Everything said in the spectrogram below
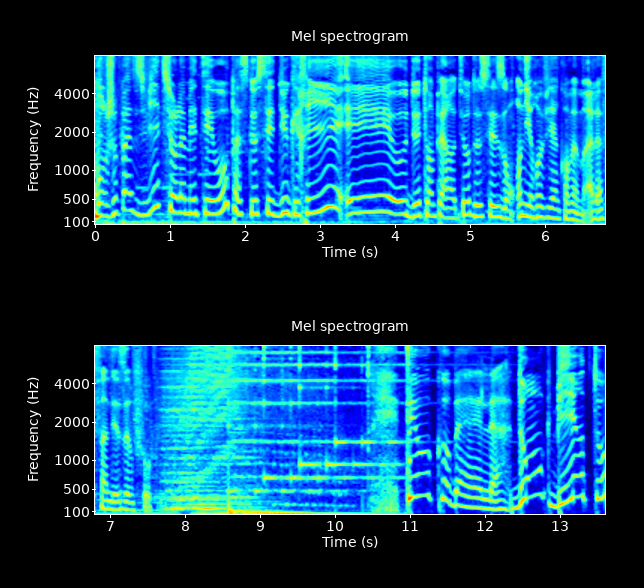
Bon, je passe vite sur la météo parce que c'est du gris et euh, des températures de saison. On y revient quand même à la fin des infos. Théo Cobel, donc bientôt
